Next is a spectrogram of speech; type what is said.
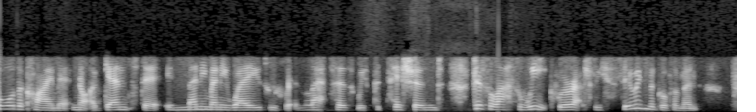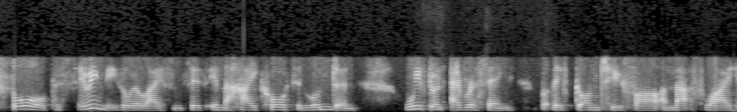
for the climate, not against it, in many, many ways. We've written letters, we've petitioned. Just last week, we were actually suing the government for pursuing these oil licenses in the High Court in London. We've done everything, but they've gone too far, and that's why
